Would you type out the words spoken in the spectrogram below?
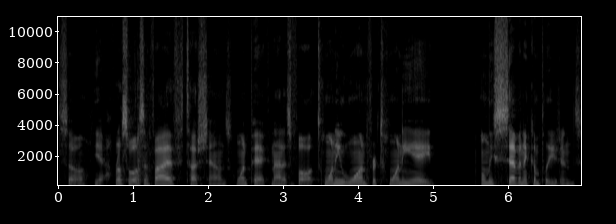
So yeah, Russell Wilson five touchdowns, one pick, not his fault. Twenty one for twenty eight, only seven incompletions,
